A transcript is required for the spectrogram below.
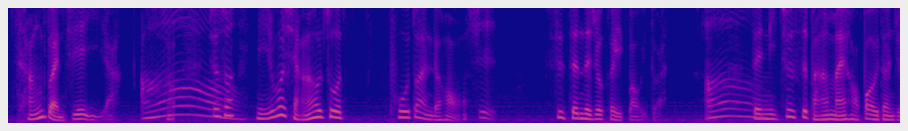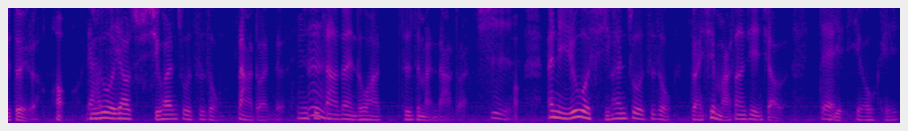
长短皆宜啊，哦，就是说你如果想要做波段的哈，是是真的就可以报一段哦，对你就是把它买好报一段就对了，好，你如果要喜欢做这种大段的，因为这大段的话真是蛮大段，是，那你如果喜欢做这种短线马上见效的，对，也也 OK。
